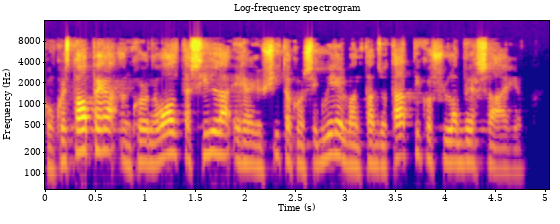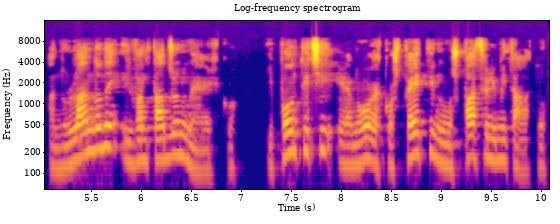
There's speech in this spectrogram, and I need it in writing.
Con quest'opera, ancora una volta, Silla era riuscito a conseguire il vantaggio tattico sull'avversario, annullandone il vantaggio numerico. I pontici erano ora costretti in uno spazio limitato,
